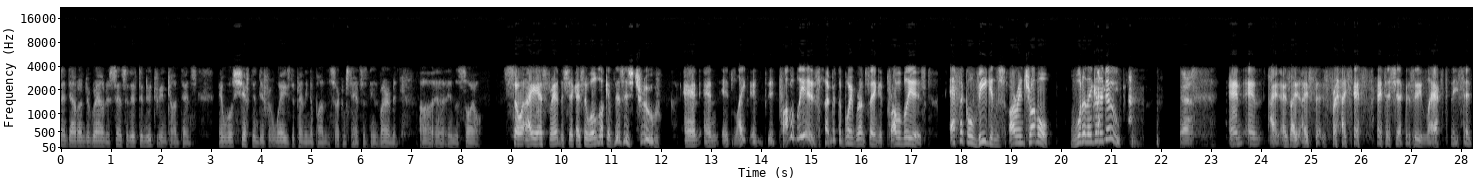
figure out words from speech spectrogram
sent out underground are sensitive to nutrient contents and will shift in different ways depending upon the circumstances, the environment uh, uh in the soil. So I asked Fran the I said, "Well, look, if this is true, and and it like it, it probably is. I'm at the point where I'm saying it probably is. Ethical vegans are in trouble. What are they going to do? yeah. And and I as I I said I asked František this and he laughed and he said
